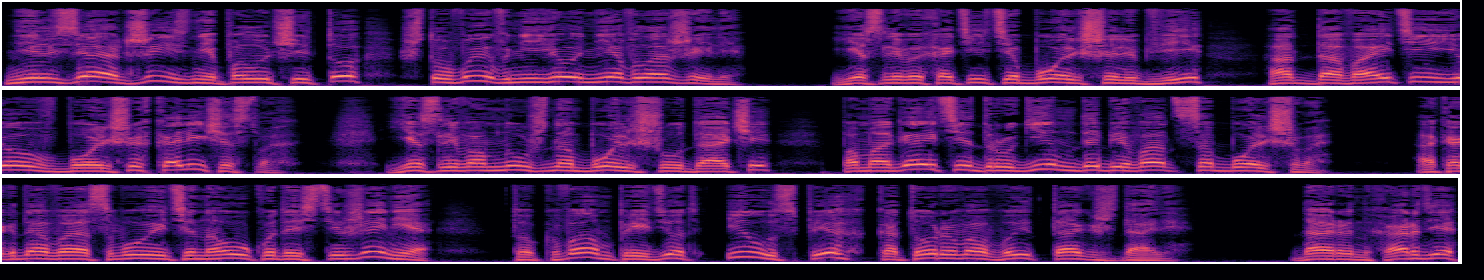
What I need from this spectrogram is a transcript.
нельзя от жизни получить то, что вы в нее не вложили — если вы хотите больше любви, отдавайте ее в больших количествах. Если вам нужно больше удачи, помогайте другим добиваться большего. А когда вы освоите науку достижения, то к вам придет и успех, которого вы так ждали. Даррен Харди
